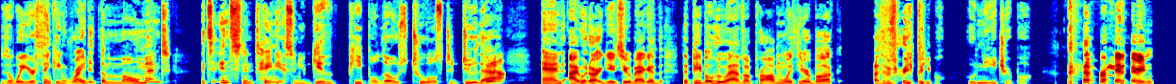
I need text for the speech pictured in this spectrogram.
the way you're thinking right at the moment, it's instantaneous and you give people those tools to do that. Yeah. And I would argue too, Meaghan, the people who have a problem with your book are the very people who need your book. right? I mean,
